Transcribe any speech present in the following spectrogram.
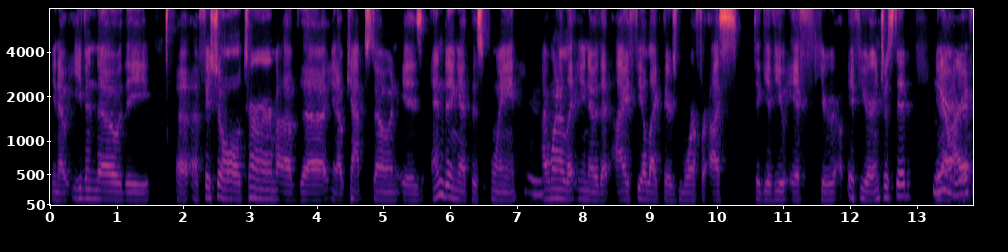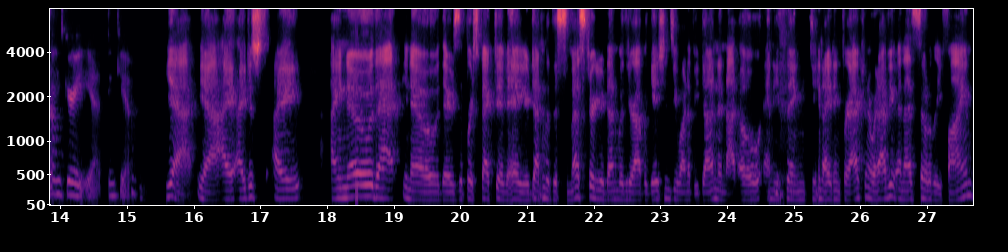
you know, even though the uh, official term of the you know capstone is ending at this point Mhm. i want to let you know that i feel like there's more for us to give you if you're if you're interested you know, yeah, I- that sounds great. Yeah, thank you. yeah yeah i i just i i know that you know there's the perspective hey you're done with the semester you're done with your obligations you want to be done and not owe anything to uniting for action or what have you and that's totally fine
